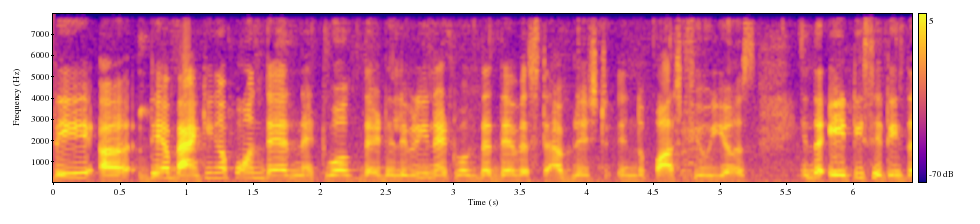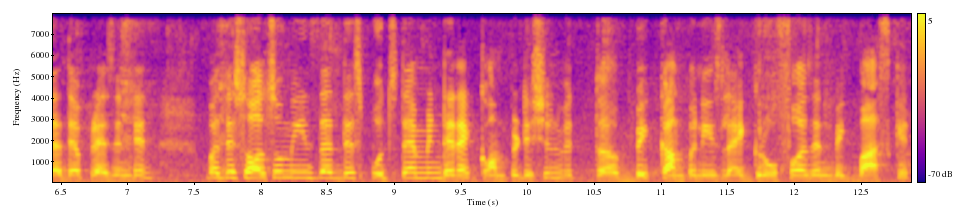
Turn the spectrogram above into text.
they uh, they are banking upon their network, their delivery network that they have established in the past few years in the 80 cities that they are present in. But this also means that this puts them in direct competition with uh, big companies like Grofers and Big Basket.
